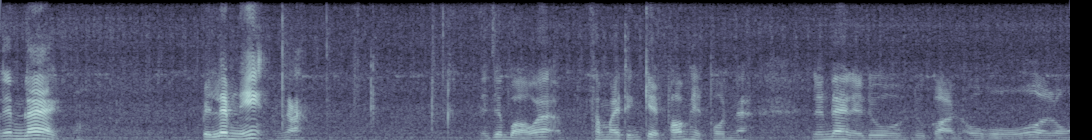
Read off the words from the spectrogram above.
เล่มแรก เป็นเล่มนี้นะเดี๋ยวจะบอกว่าทำไมถึงเก็บพร้อมเหตุผลนะ เล่มแรกเดี๋ยวดูดูก่อน โอ้โห ลง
